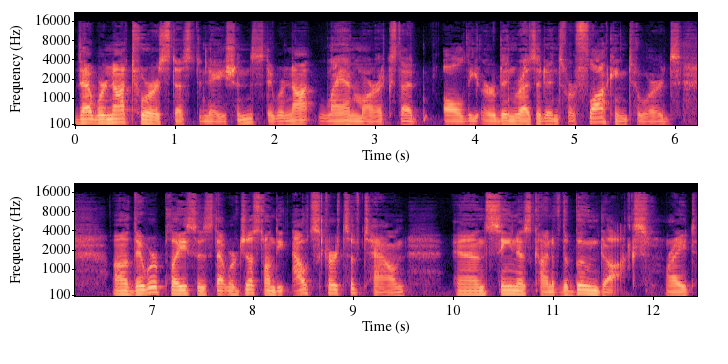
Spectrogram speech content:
that were not tourist destinations. They were not landmarks that all the urban residents were flocking towards. Uh, they were places that were just on the outskirts of town and seen as kind of the boondocks, right?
